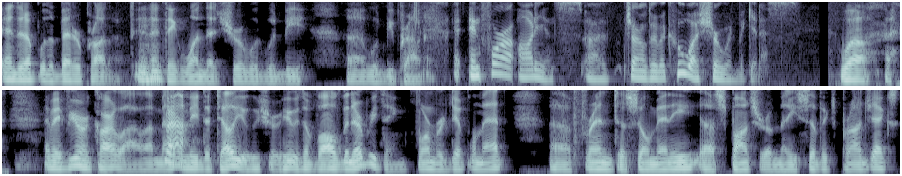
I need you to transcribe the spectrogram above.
ended up with a better product, mm-hmm. and I mm-hmm. think one that Sherwood would be uh, would be proud of. And for our audience, uh, General Dubik, who was Sherwood McGinnis? Well, I mean, if you're in Carlisle, I, mean, I don't need to tell you who sure he was involved in everything. Former diplomat, uh, friend to so many, uh, sponsor of many civics projects,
